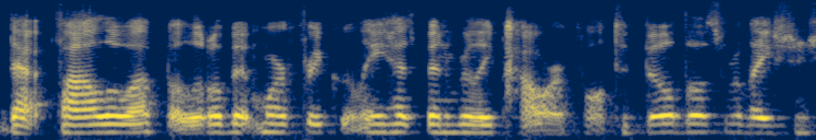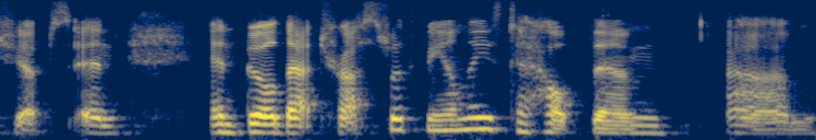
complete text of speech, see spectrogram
that follow up a little bit more frequently has been really powerful to build those relationships and and build that trust with families to help them um,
